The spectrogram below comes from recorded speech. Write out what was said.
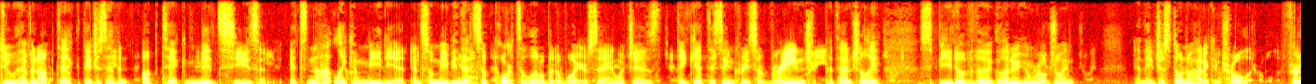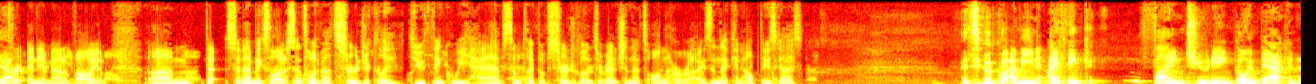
do have an uptick. They just have an uptick mid-season. It's not like immediate, and so maybe yeah. that supports a little bit of what you're saying, which is they get this increase of range potentially, speed of the glenohumeral joint and they just don't know how to control it for, yeah. for any amount of volume. Um, that, so that makes a lot of sense. What about surgically? Do you think we have some type of surgical intervention that's on the horizon that can help these guys? It's a good question. I mean, I think fine tuning, going back and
